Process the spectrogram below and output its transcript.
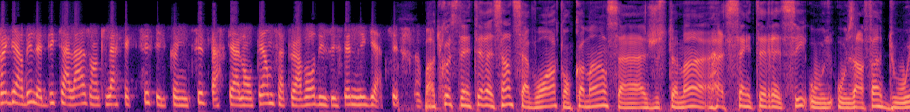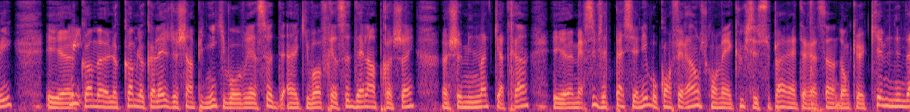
regarder le décalage entre l'affectif et le cognitif parce qu'à long terme, ça peut avoir des effets négatifs. En tout cas, c'est intéressant de savoir qu'on commence à justement à s'intéresser aux, enfants doués et euh, comme euh, le comme le collège de Champigny qui va ouvrir ça euh, qui va offrir ça dès l'an prochain, un cheminement de quatre ans. Et merci, vous êtes passionné vos conférences, je suis convaincu que c'est super intéressant. Donc Kim Nunes,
